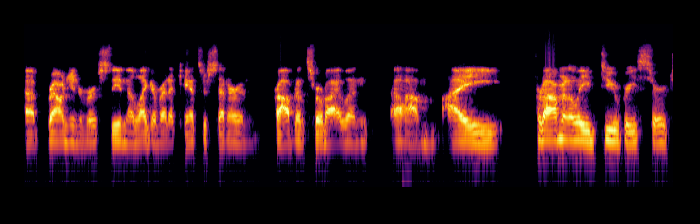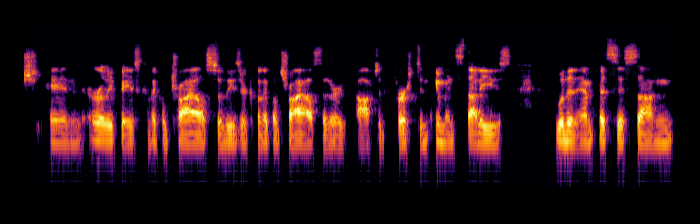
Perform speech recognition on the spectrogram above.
at, Brown University in the Legorreta Cancer Center in Providence, Rhode Island. Um, I predominantly do research in early phase clinical trials. So these are clinical trials that are often first in human studies with an emphasis on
